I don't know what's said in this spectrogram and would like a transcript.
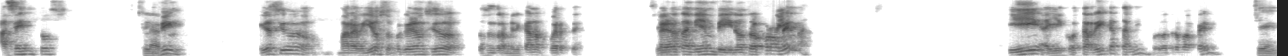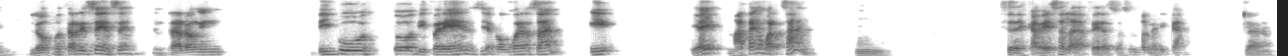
acentos. Claro. En fin, hubiera sido maravilloso porque hubieran sido los centroamericanos fuertes. Pero también vino otro problema. Y allí en Costa Rica también fue otro papel. Sí. Los costarricenses entraron en disgusto, diferencia con Morazán y, y ahí matan a Morazán. Mm. Se descabeza la Federación Centroamericana. Claro.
